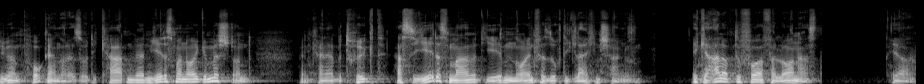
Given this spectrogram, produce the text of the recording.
wie beim Pokern oder so. Die Karten werden jedes Mal neu gemischt und wenn keiner betrügt, hast du jedes Mal mit jedem neuen Versuch die gleichen Chancen. Egal, ob du vorher verloren hast. Ja.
